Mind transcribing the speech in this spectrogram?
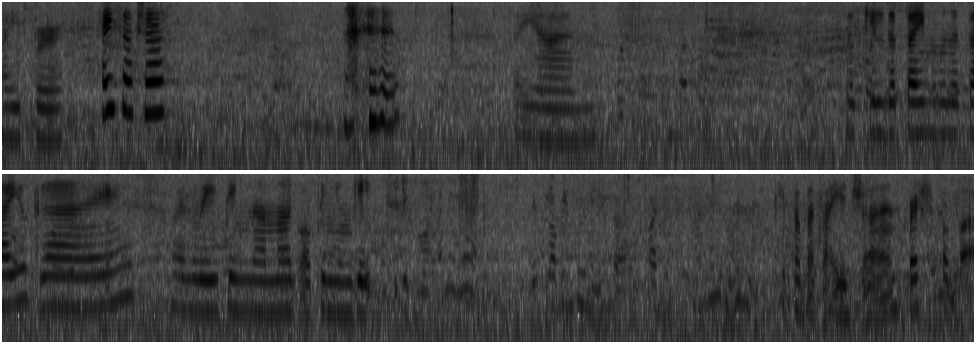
hyper. Hi, Saksha! so, ayan. So, kill the time muna tayo, guys. While waiting na mag-open yung gate. Okay pa ba tayo dyan? Fresh pa ba?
